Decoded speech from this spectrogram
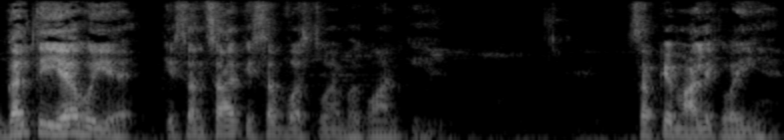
गलती यह हुई है कि संसार की सब वस्तुएँ भगवान की हैं। सबके मालिक वही हैं।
